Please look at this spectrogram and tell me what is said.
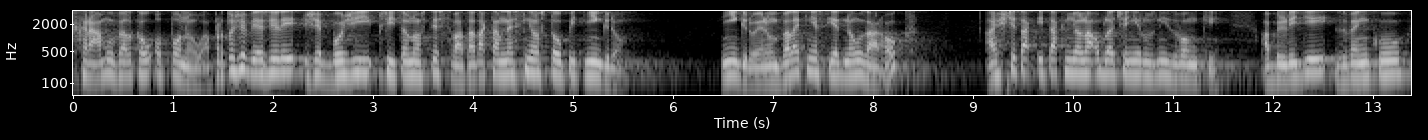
chrámu velkou oponou. A protože věřili, že boží přítomnost je svatá, tak tam nesměl vstoupit nikdo. Nikdo, jenom velekněz jednou za rok a ještě tak i tak měl na oblečení různé zvonky, aby lidi zvenku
